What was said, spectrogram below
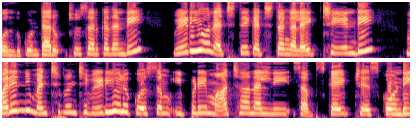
పొందుకుంటారు. చూశారు కదండి? వీడియో నచ్చితే ఖచ్చితంగా లైక్ చేయండి. మరిన్ని మంచి మంచి వీడియోల కోసం ఇప్పుడే మా ఛానల్ని సబ్స్క్రైబ్ చేసుకోండి.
